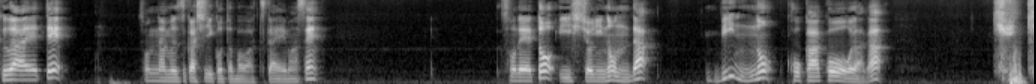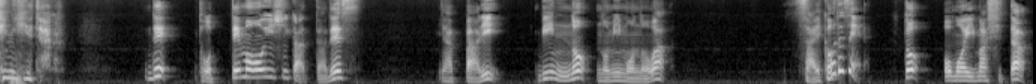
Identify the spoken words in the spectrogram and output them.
加えて、そんな難しい言葉は使えません。それと一緒に飲んだ瓶のコカ・コーラがキンキンに冷えてあがる。で、とっても美味しかったです。やっぱり瓶の飲み物は最高だぜと思いました。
